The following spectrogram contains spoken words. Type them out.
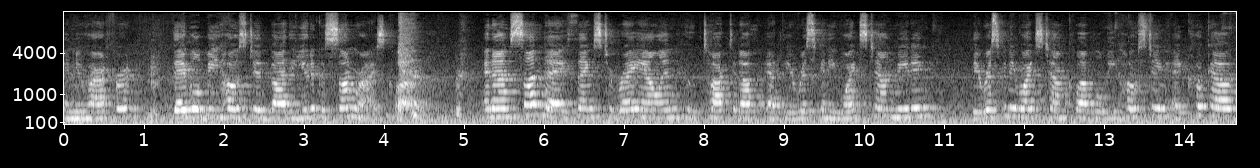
in New Hartford. They will be hosted by the Utica Sunrise Club. And on Sunday, thanks to Ray Allen, who talked it up at the Oriskany Whitestown meeting, the Oriskany Whitestown Club will be hosting a cookout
